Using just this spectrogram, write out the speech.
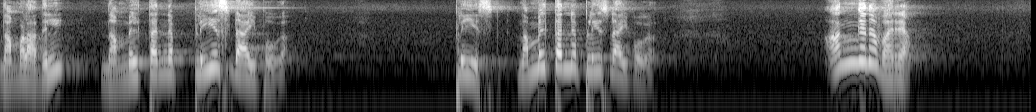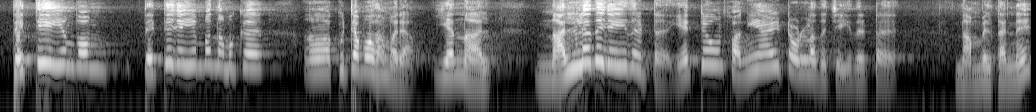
നമ്മളതിൽ നമ്മിൽ തന്നെ പ്ലീസ്ഡ് ആയി പോവുക. പ്ലീസ്ഡ് നമ്മിൽ തന്നെ പ്ലീസ്ഡ് ആയി പോവുക. അങ്ങനെ വരാം. തെറ്റ് ചെയ്യുമ്പം തെറ്റ് ചെയ്യുമ്പം നമുക്ക് കുറ്റബോധം വരാം. എന്നാൽ നല്ലത് ചെയ്തിട്ട് ഏറ്റവും ഭംഗിയായിട്ടുള്ളത് ചെയ്തിട്ട് നമ്മിൽ തന്നെ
